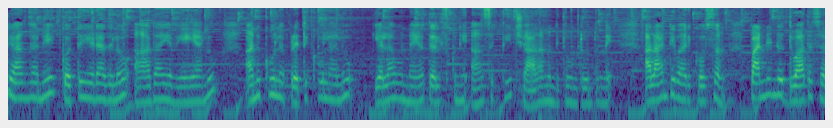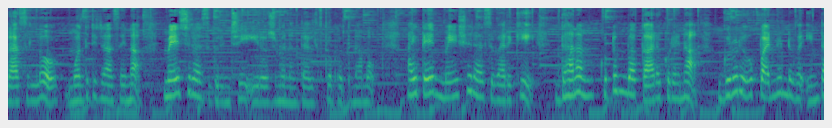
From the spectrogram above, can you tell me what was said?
రాగానే కొత్త ఏడాదిలో ఆదాయ వ్యయాలు అనుకూల ప్రతికూలాలు ఎలా ఉన్నాయో తెలుసుకునే ఆసక్తి చాలా మందికి ఉంటుంటుంది అలాంటి వారి కోసం పన్నెండు ద్వాదశ రాశుల్లో మొదటి రాశైన మేషరాశి గురించి ఈరోజు మనం తెలుసుకోబోతున్నాము. అయితే మేషరాశి వారికి ధనం కుటుంబ కారకుడైన గురుడు పన్నెండవ ఇంట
